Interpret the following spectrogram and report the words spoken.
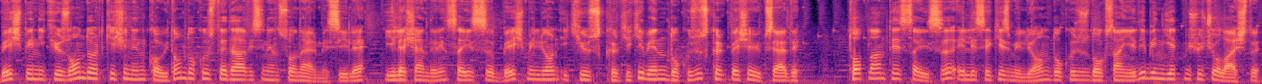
5214 kişinin COVID-19 tedavisinin sona ermesiyle iyileşenlerin sayısı 5.242.945'e yükseldi. Toplam test sayısı 58 milyon 997 bin 73'e ulaştı.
